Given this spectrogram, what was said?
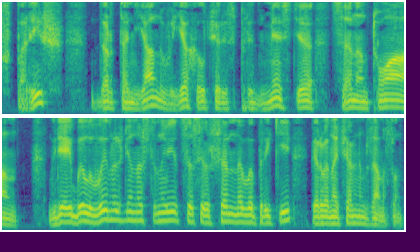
В Париж Д'Артаньян въехал через предместье Сен-Антуан, где и был вынужден остановиться совершенно вопреки первоначальным замыслам.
